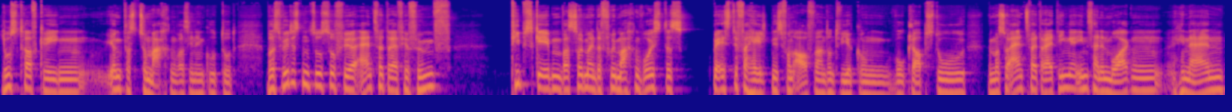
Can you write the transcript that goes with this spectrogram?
Lust drauf kriegen, irgendwas zu machen, was ihnen gut tut. Was würdest du so für 1, 2, 3, 4, 5 Tipps geben, was soll man in der Früh machen? Wo ist das beste Verhältnis von Aufwand und Wirkung? Wo glaubst du, wenn man so ein, zwei, drei Dinge in seinen Morgen hinein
